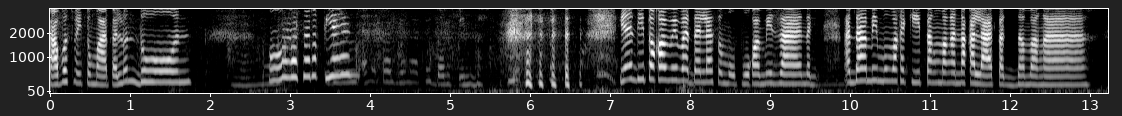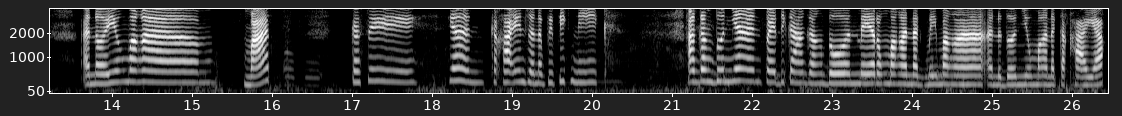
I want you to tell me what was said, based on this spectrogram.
Tapos, may tumatalon dun. Oo, masarap yan. Ano tawag yan natin? Dolphin ba? Yan, dito kami madalas, umupo kami dyan. Nag, ang dami mo makikitang mga nakalatag na mga, ano, yung mga mat. Opo. Kasi, yan, kakain dyan, nagpipiknik. Hanggang doon yan, pwede ka hanggang doon. Merong mga nag, may mga, ano doon, yung mga nagkakayak.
